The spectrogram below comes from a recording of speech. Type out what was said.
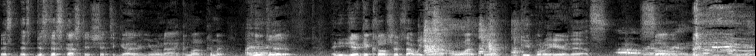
let's let's just discuss this shit together. You and I. Come on, come on. I need you to. Need you to get closer so that way you. I want you know people to hear this. Oh, really? So- Really? You want people to hear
